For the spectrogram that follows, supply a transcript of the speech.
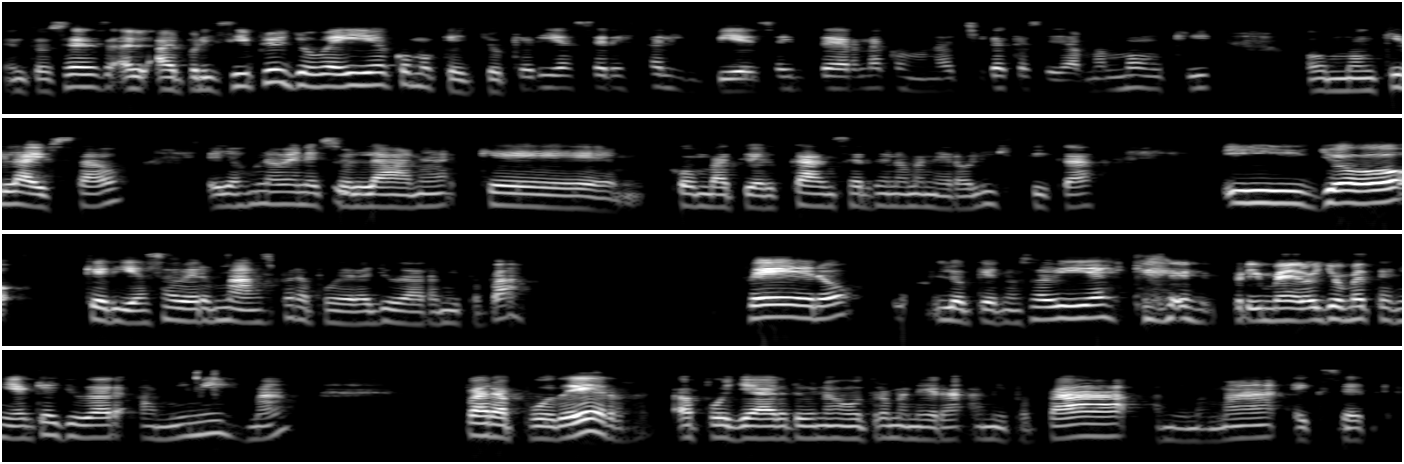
Entonces, al, al principio yo veía como que yo quería hacer esta limpieza interna con una chica que se llama Monkey o Monkey Lifestyle. Ella es una venezolana que combatió el cáncer de una manera holística y yo quería saber más para poder ayudar a mi papá. Pero lo que no sabía es que primero yo me tenía que ayudar a mí misma para poder apoyar de una u otra manera a mi papá, a mi mamá, etcétera.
